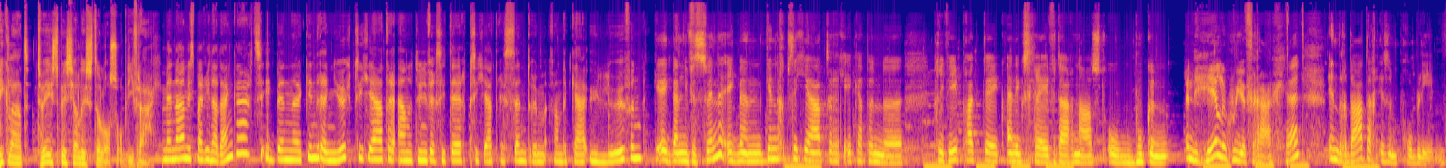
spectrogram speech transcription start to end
Ik laat twee specialisten los op die vraag. Mijn naam is Marina Dankaert. Ik ben eh, kinder- en jeugdpsychiater aan het Universitair Psychiatrisch Centrum van de KU Leuven. Ik ben Lieve Swinne, ik ben kinderpsychiater. Ik heb een eh, privépraktijk en ik schrijf daarnaast ook boeken. Een hele goede vraag. Hè? Inderdaad, daar is een probleem.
